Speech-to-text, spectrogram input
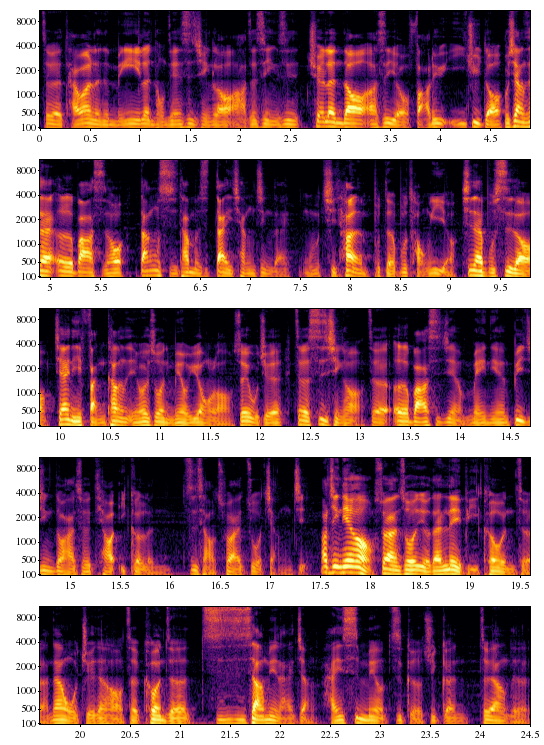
这个台湾人的名义认同这件事情喽，啊，这事情是确认的哦，啊，是有法律依据的哦，不像在二八时候，当时他们是带枪进来，我们其他人不得不同意哦。现在不是喽，现在你反抗也会说你没有用喽。所以我觉得这个事情哦，这个二八事件，每年毕竟都还是会挑一个人至少出来。做讲解。那今天哦，虽然说有在类比柯文哲，但我觉得哈，这柯文哲实质上面来讲，还是没有资格去跟这样的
